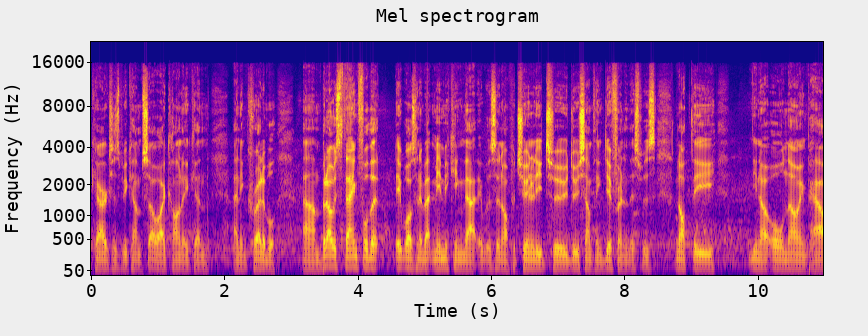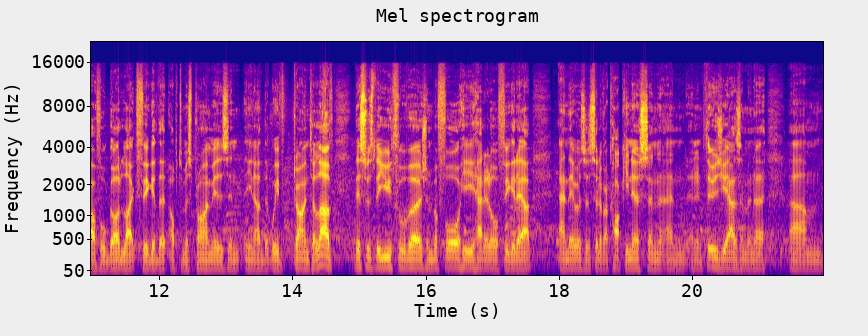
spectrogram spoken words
characters become so iconic and and incredible. Um, but I was thankful that it wasn't about mimicking that. It was an opportunity to do something different, and this was not the you know, all-knowing, powerful, godlike figure that Optimus Prime is, and you know that we've grown to love. This was the youthful version before he had it all figured out, and there was a sort of a cockiness and, and, and enthusiasm and a um,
